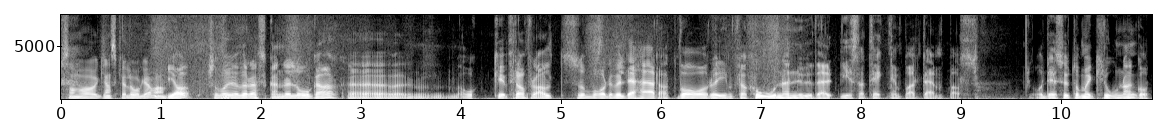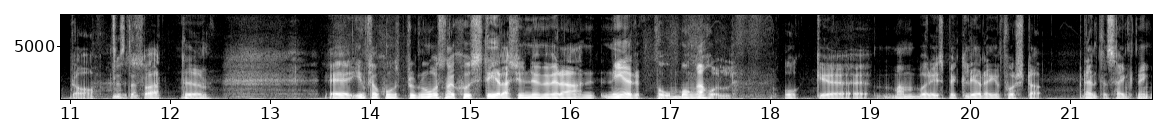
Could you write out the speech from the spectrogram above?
Som var ganska låga va? Ja, som var överraskande låga. Eh, och framförallt så var det väl det här att varuinflationen nu visar tecken på att dämpas. Och dessutom har kronan gått bra. Så att eh, eh, inflationsprognoserna justeras ju numera ner på många håll. Och eh, man börjar spekulera i en första räntesänkning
